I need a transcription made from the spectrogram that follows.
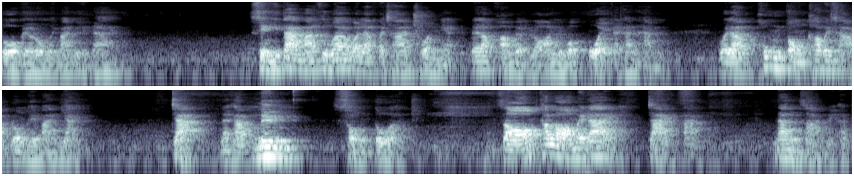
ตัวไปโรงพยาบาลอื่นได้ สิ่งที่ตามมาคือว่าเวลาประชาชนเนี่ยได้รับความเดือดร้อนหรือว่าป่วยกระทันหัน เวลาพุ่งตรงเข้าไปสามโรงพยาบาลใหญ่จะนะครับหนึ่งส่งตัวสองถ้ารอไม่ได้จ่ายตังค์น่าสงสารไหมครับ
